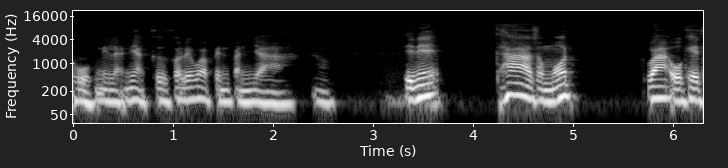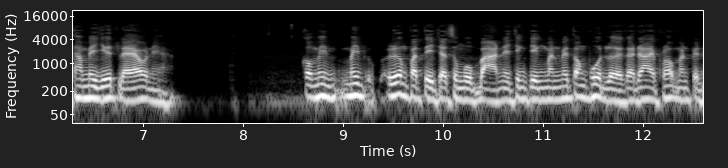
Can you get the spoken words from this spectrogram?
ถูกนี่แหละเนี่ยคือเขาเรียกว่าเป็นปัญญา ทีนี้ถ้าสมมติว่าโอเคถ้าไม่ยึดแล้วเนี่ย ก็ไม่ไม่เรื่องปฏิจจสมุปบาทเนี่ยจริง ๆ มันไม่ต้องพูดเลยก็ได้ เพราะมันเป็น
